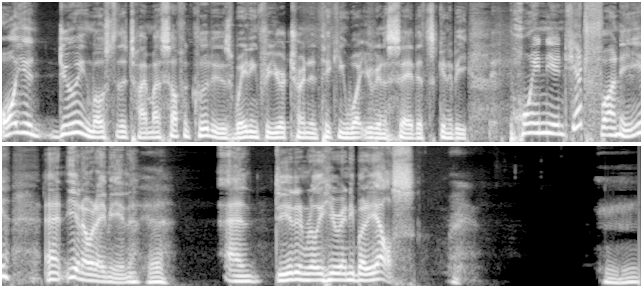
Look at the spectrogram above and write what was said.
all you're doing most of the time myself included is waiting for your turn and thinking what you're going to say that's going to be poignant yet funny and you know what i mean. Yeah. and you didn't really hear anybody else hmm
